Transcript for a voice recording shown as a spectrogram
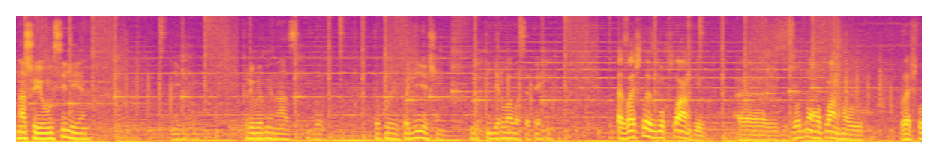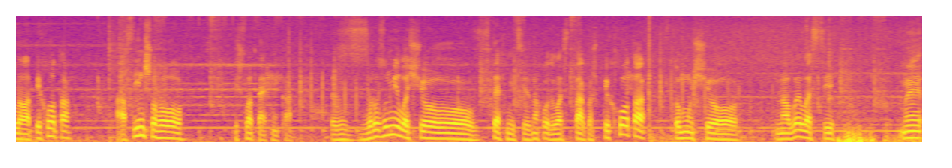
наші усилля привели нас до такої події, що ну, підірвалася техніка. Зайшли з двох флангів. Е, З одного флангу зайшла піхота, а з іншого пішла техніка. Зрозуміло, що в техніці знаходилась також піхота, тому що на вилазці ми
